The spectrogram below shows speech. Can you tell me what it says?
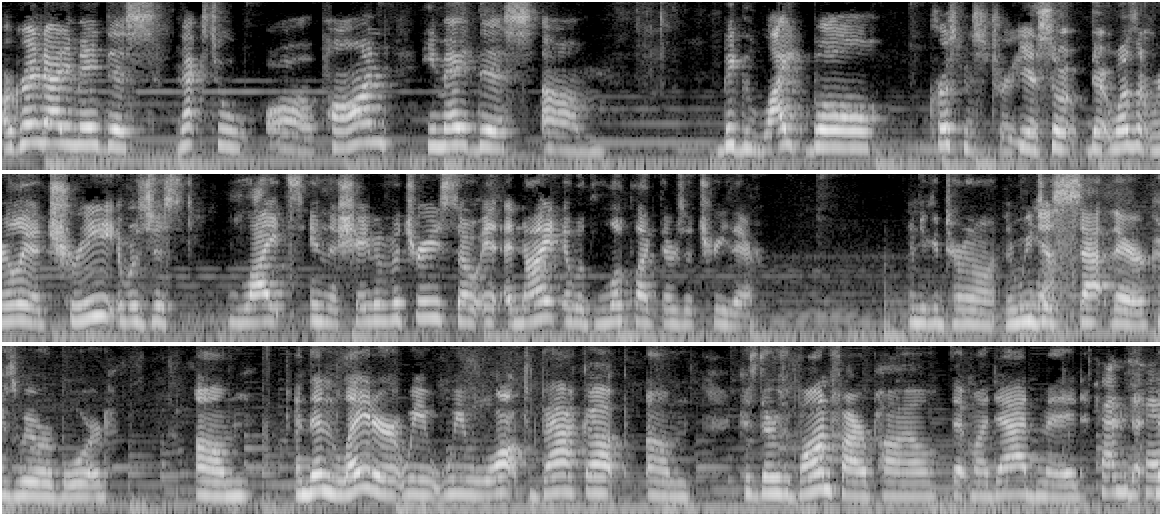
Our granddaddy made this next to a pond. He made this um, big light ball Christmas tree. Yeah, so there wasn't really a tree. It was just lights in the shape of a tree. So it, at night, it would look like there's a tree there, and you could turn it on. And we Yeah. just sat there because we were bored. Um, and then later, we we walked back up because there's a bonfire pile that my dad made. Hadn't, that- that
